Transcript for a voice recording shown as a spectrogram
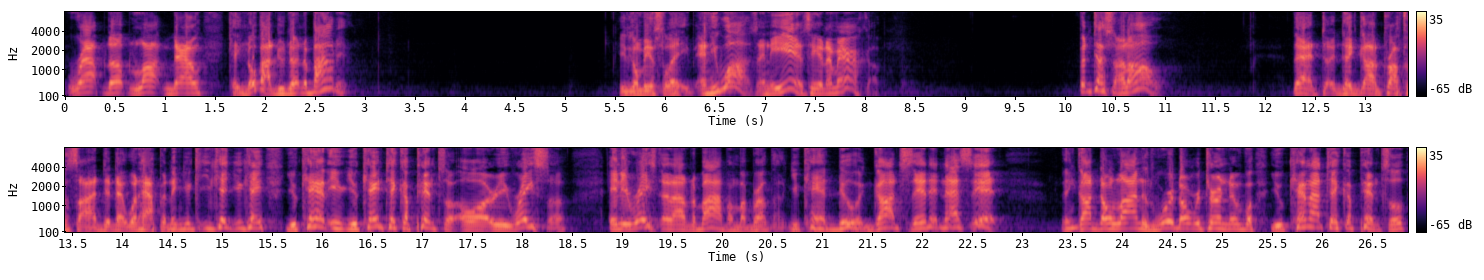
wrapped up, locked down. Can't nobody do nothing about it. He's going to be a slave. And he was, and he is here in America. But that's not all that that God prophesied that that would happen. And you, you can't you can't you can't you can't take a pencil or eraser and erase that out of the Bible, my brother. You can't do it. God said it, and that's it. And God don't lie, and His word don't return to Him. You cannot take a pencil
